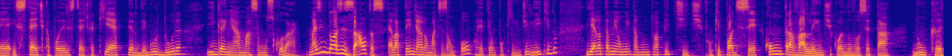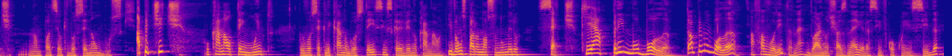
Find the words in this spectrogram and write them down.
é, estética, poder estética, que é perder gordura e ganhar massa muscular. Mas em doses altas, ela tende a aromatizar um pouco, reter um pouquinho de líquido e ela também aumenta muito o apetite, o que pode ser contravalente quando você está num cut, não pode ser o que você não busque. Apetite, o canal tem muito por você clicar no gostei e se inscrever no canal. E vamos para o nosso número 7, que é a Primobolan. Então a Primobolan, a favorita né, do Arnold Schwarzenegger, assim ficou conhecida,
